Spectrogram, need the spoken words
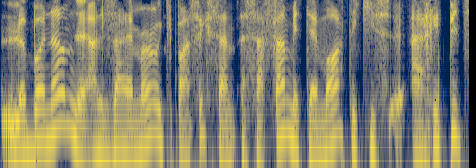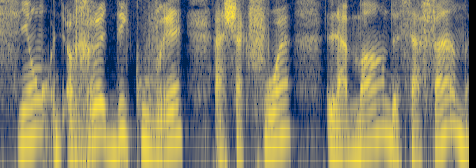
le bonhomme Alzheimer qui pensait que sa, femme était morte et qui, à répétition, redécouvrait à chaque fois la mort de sa femme,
